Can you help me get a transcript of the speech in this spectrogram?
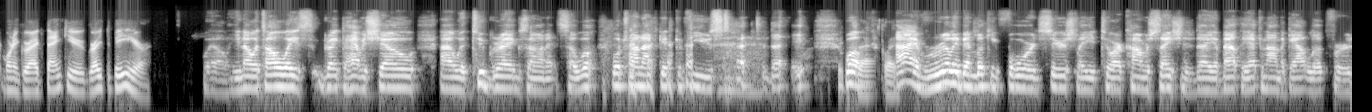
Good morning, Greg. Thank you. Great to be here. Well, you know, it's always great to have a show uh, with two Gregs on it. So we'll we'll try not to get confused today. Well, exactly. I have really been looking forward seriously to our conversation today about the economic outlook for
